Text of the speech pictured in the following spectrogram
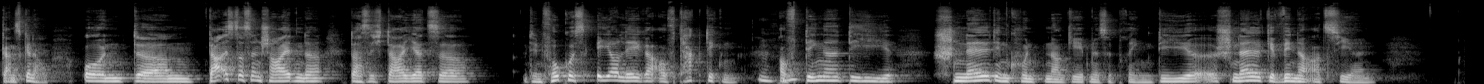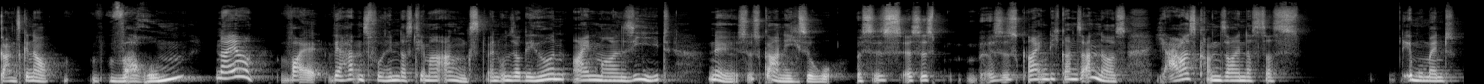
Ganz genau. Und ähm, da ist das Entscheidende, dass ich da jetzt äh, den Fokus eher lege auf Taktiken, mhm. auf Dinge, die schnell dem Kunden Ergebnisse bringen, die äh, schnell Gewinne erzielen. Ganz genau. Warum? Naja, weil wir hatten es vorhin das Thema Angst. Wenn unser Gehirn einmal sieht, nee, es ist gar nicht so. Es ist, es ist, es ist eigentlich ganz anders. Ja, es kann sein, dass das im Moment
